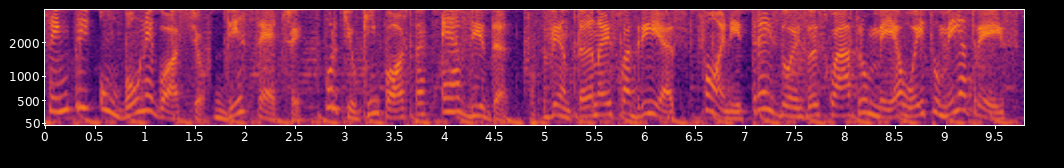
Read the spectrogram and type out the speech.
Sempre um bom negócio. D7. Porque o que importa é a vida. Ventana Esquadrias. Fone 3224 6863.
